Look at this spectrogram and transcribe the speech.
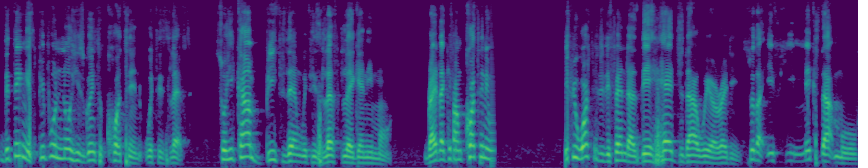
the thing is people know he's going to cut in with his left. So he can't beat them with his left leg anymore. Right? Like if I'm cutting in if you watch the defenders, they hedge that way already. So that if he makes that move,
